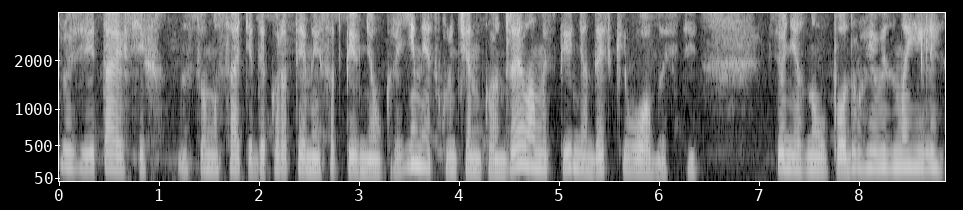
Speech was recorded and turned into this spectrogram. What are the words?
Друзі, вітаю всіх на своєму сайті Декоративний сад півдня України з Клунченко Анжелами з півдня Одеської області. Сьогодні я знову подруги в Ізмаїлі.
